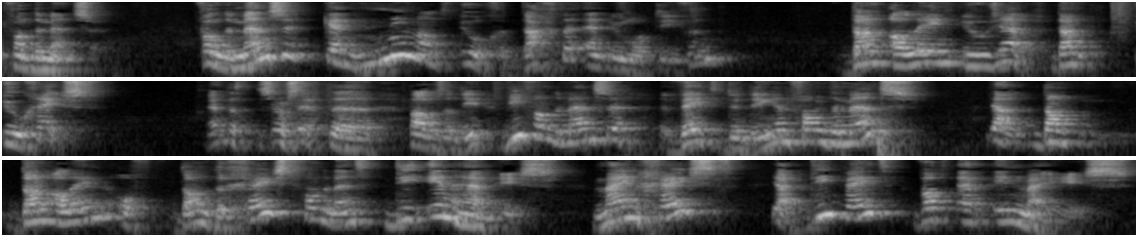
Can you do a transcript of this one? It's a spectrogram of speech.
van de mensen. Van de mensen kent niemand uw gedachten en uw motieven dan alleen uzelf, dan uw geest. Dat, zo zegt uh, Paulus dat hier. Wie van de mensen weet de dingen van de mens? Ja, dan, dan alleen, of dan de geest van de mens die in hem is. Mijn geest, ja, die weet wat er in mij is.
